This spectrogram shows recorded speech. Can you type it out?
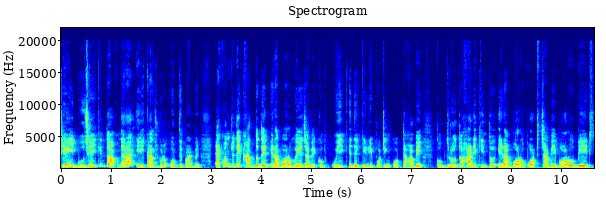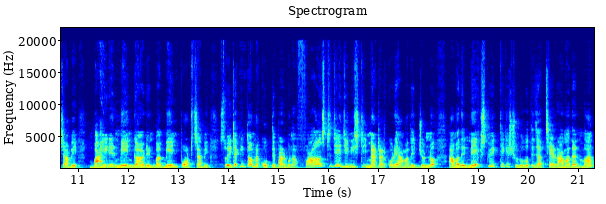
সেই বুঝেই কিন্তু আপনারা এই কাজগুলো করতে পারবেন। এখন যদি খাদ্য দেন, এরা বড় হয়ে যাবে, খুব কুইক এদেরকে রিপোর্টিং করতে হবে। খুব দ্রুত হারে কিন্তু এরা বড় পট চাবে, বড় বেড চাবে, বাহিরের মেন গার্ডেন বা মেন পট চাবে। সো এটা কিন্তু আমরা করতে পারব না। ফার্স্ট যে জিনিসটি ম্যাটার করে আমাদের জন্য, আমাদের নেক্সট উইক থেকে শুরু হতে যাচ্ছে রামাদান মান্থ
